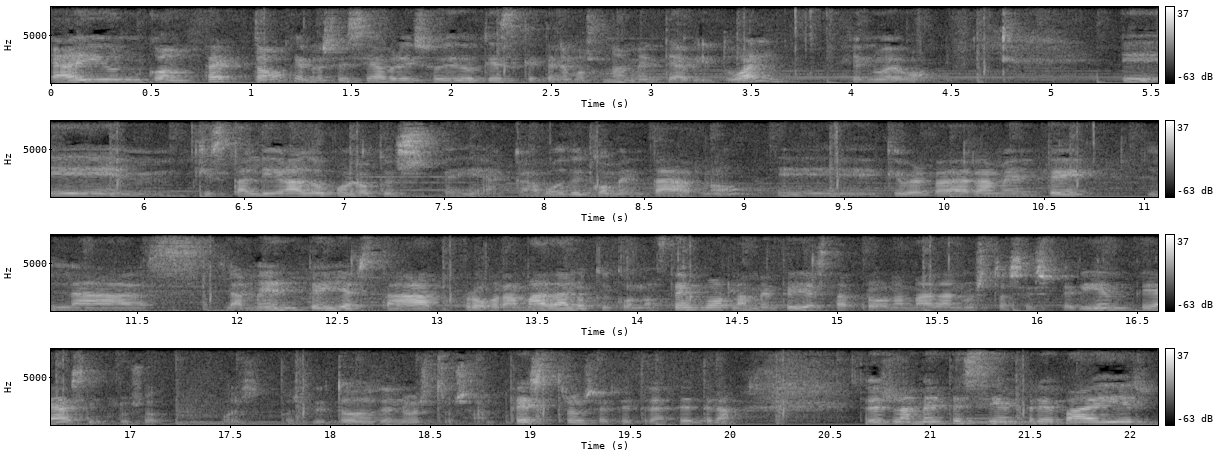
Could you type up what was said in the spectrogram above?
Hay un concepto que no sé si habréis oído que es que tenemos una mente habitual, de nuevo, eh, que está ligado con lo que os eh, acabo de comentar, ¿no? Eh, que verdaderamente la mente ya está programada a lo que conocemos, la mente ya está programada a nuestras experiencias, incluso pues, pues de todos de nuestros ancestros, etcétera, etcétera. Entonces la mente siempre va a ir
